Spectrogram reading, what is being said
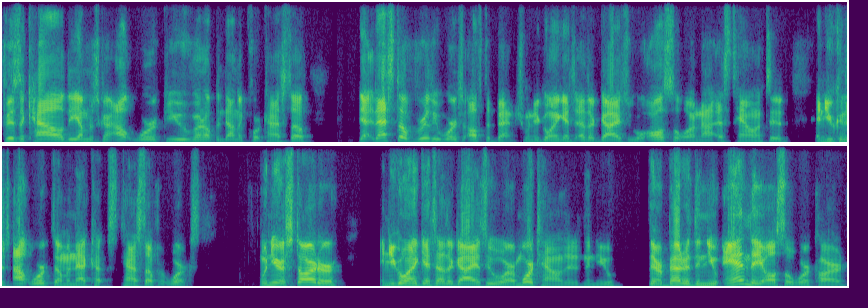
physicality. I'm just going to outwork you, run up and down the court kind of stuff. Yeah, that stuff really works off the bench when you're going against other guys who also are not as talented, and you can just outwork them, and that kind of stuff it works. When you're a starter and you're going against other guys who are more talented than you, they're better than you, and they also work hard.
